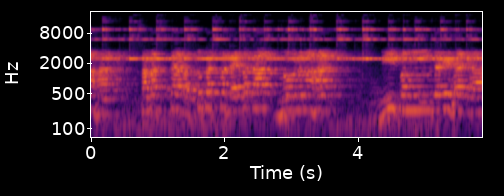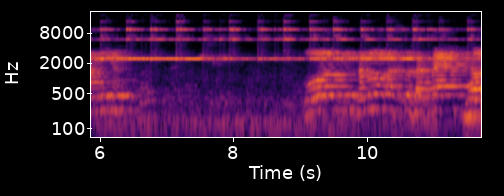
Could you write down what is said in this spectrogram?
ललिताम्बिकायै नमः समस्तवस्तुतत्त्वदेवताभ्यो नमः दीपं दर्शयामि ॐ नमो अस्तु सर्वेभ्यो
